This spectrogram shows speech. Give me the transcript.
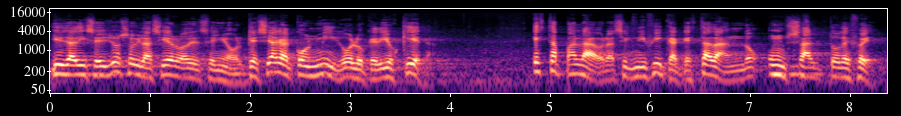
Y ella dice, yo soy la sierva del Señor, que se haga conmigo lo que Dios quiera. Esta palabra significa que está dando un salto de fe.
